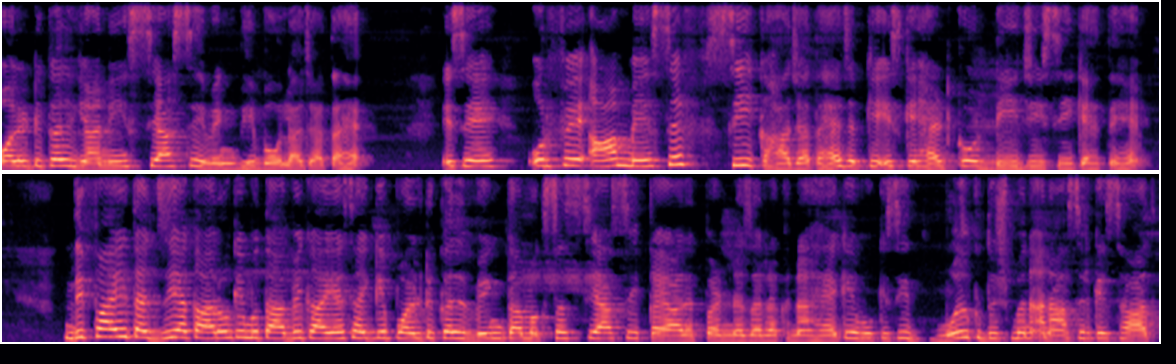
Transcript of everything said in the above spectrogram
पॉलिटिकल यानी सियासी विंग भी बोला जाता है। इसे उर्फ़ आम में सिर्फ़ सी कहा जाता है, जबकि इसके हेड को डीजीसी कहते हैं। दिफाई तजियाकारों के मुताबिक आईएसआई के पॉलिटिकल विंग का मकसद सियासी क्यादत पर नज़र रखना है कि वो किसी मुल्क दुश्मन अनासर के साथ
